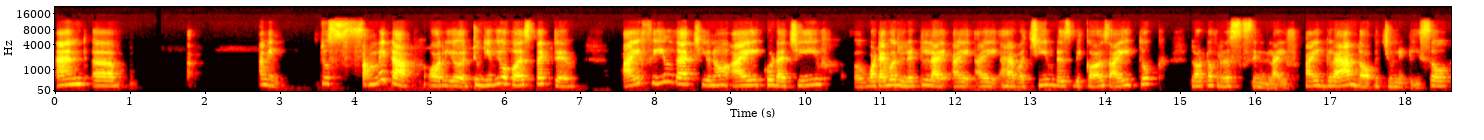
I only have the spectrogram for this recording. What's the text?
And uh, I mean, to sum it up or your, to give you a perspective, I feel that, you know, I could achieve uh, whatever little I, I, I have achieved is because I took a lot of risks in life. I grabbed opportunities. So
